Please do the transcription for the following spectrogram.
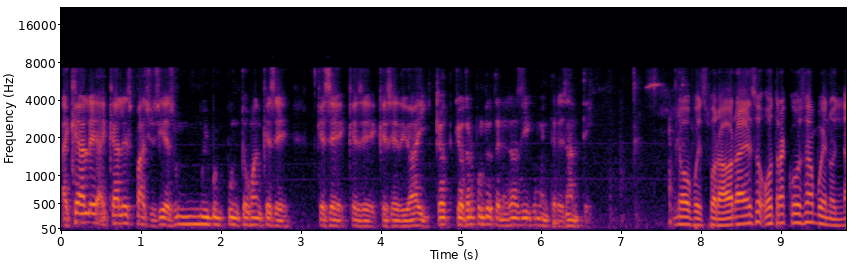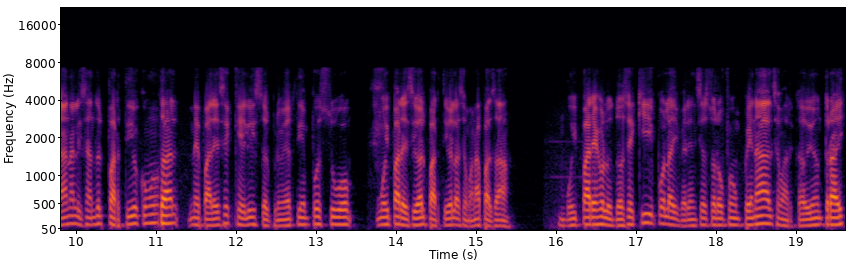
Hay que darle, hay que darle espacio, sí, es un muy buen punto, Juan, que se, que se, que se, que se dio ahí. ¿Qué, ¿Qué, otro punto tenés así como interesante? No, pues por ahora eso. Otra cosa, bueno, ya analizando el partido como tal, me parece que listo, el primer tiempo estuvo muy parecido al partido de la semana pasada muy parejo los dos equipos, la diferencia solo fue un penal, se marcó de un try,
